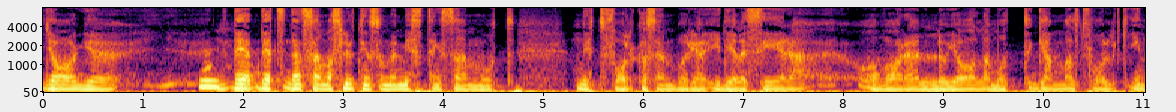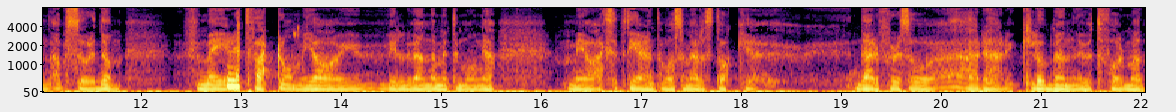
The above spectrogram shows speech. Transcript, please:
jag mm. det, det, den sammanslutning som är misstänksam mot nytt folk och sen börjar idealisera och vara lojala mot gammalt folk in absurdum. För mig är det tvärtom. Jag vill vända mig till många Men jag accepterar inte vad som helst och eh, därför så är det här klubben utformad.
